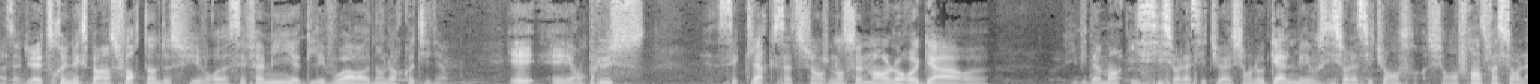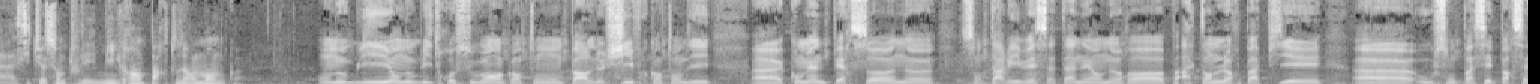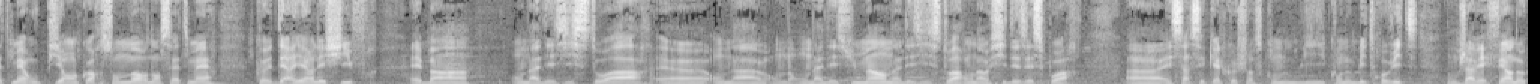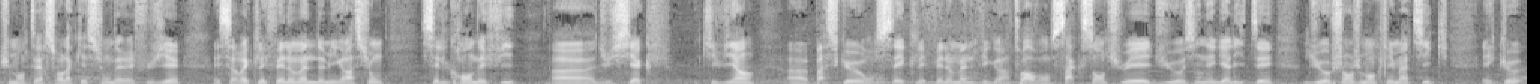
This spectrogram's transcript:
Ah, ça a dû être une expérience forte hein, de suivre ces familles et de les voir dans leur quotidien. Et, et en plus, c'est clair que ça change non seulement le regard, euh, évidemment, ici sur la situation locale, mais aussi sur la situation en France, enfin sur la situation de tous les migrants partout dans le monde. On oublie, on oublie trop souvent quand on parle de chiffres, quand on dit euh, combien de personnes euh, sont arrivées cette année en Europe, attendent leurs papiers, ou sont passées par cette mer, ou pire encore, sont morts dans cette mer, que derrière les chiffres, eh ben, on a des histoires, on, a, on, a des humains, on a des histoires, on a aussi des espoirs. Euh, et ça, c'est quelque chose qu'on oublie, qu'on oublie trop vite. Donc j'avais fait un documentaire sur la question des réfugiés. Et c'est vrai que les phénomènes de migration, c'est le grand défi euh, du siècle qui vient euh, parce que on sait que les phénomènes migratoires vont s'accentuer dû aux inégalités, dû au changement climatique et que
